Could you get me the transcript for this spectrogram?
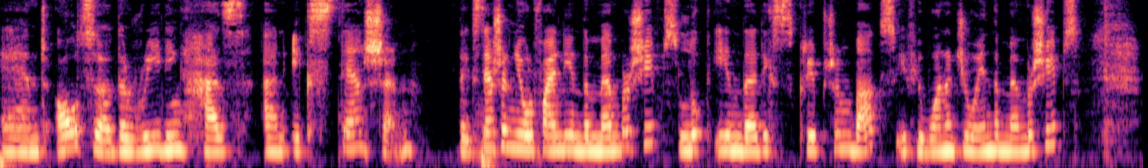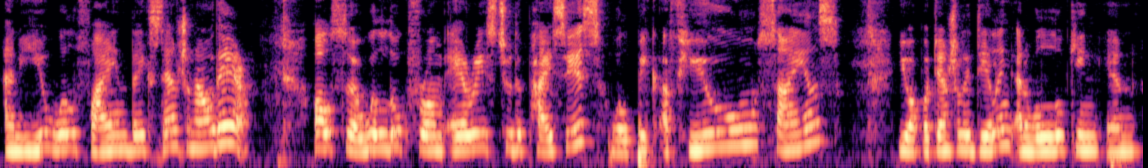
and also the reading has an extension. The extension you'll find in the memberships. Look in the description box if you want to join the memberships and you will find the extension out there. Also we'll look from aries to the pisces. We'll pick a few signs you are potentially dealing and we're looking in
